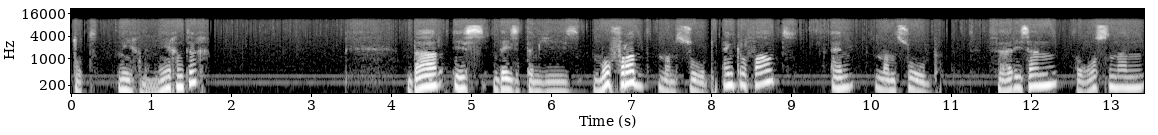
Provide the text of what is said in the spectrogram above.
tot 99 daar is deze tamyiz mufrad mansoob enkelvoud en mansoob farisan, ghusnan,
